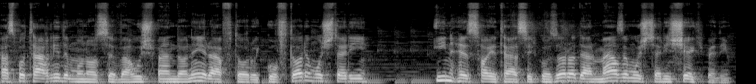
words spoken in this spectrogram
پس با تقلید مناسب و هوشمندانه رفتار و گفتار مشتری این حس های تاثیرگذار را در مغز مشتری شکل بدیم.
